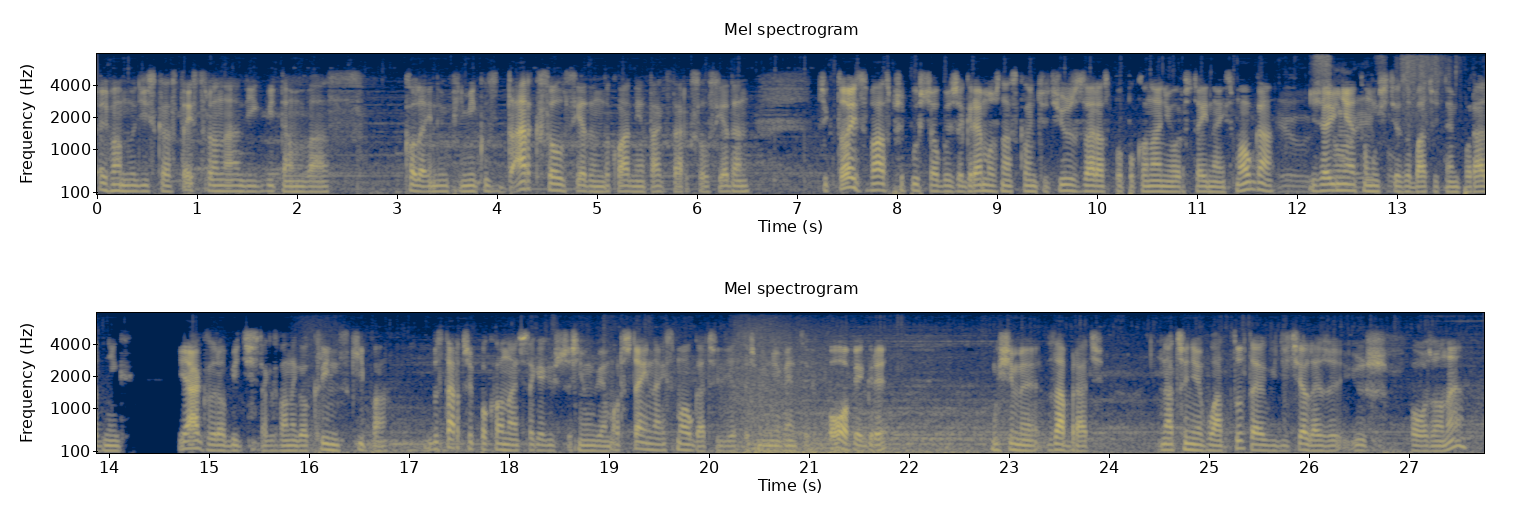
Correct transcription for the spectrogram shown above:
Cześć wam ludziska, z tej strony Adik, witam was w kolejnym filmiku z Dark Souls 1, dokładnie tak, z Dark Souls 1. Czy ktoś z was przypuszczałby, że grę można skończyć już zaraz po pokonaniu Orsteina i Smoga? Jeżeli nie, to musicie zobaczyć ten poradnik, jak zrobić tak zwanego clean skipa. Wystarczy pokonać, tak jak już wcześniej mówiłem, Orsteina i Smoga, czyli jesteśmy mniej więcej w połowie gry. Musimy zabrać naczynie władców, tak jak widzicie, leży już położone.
